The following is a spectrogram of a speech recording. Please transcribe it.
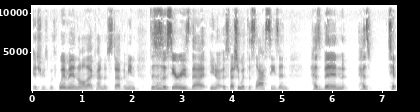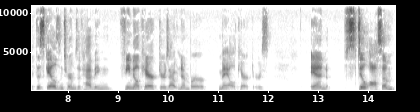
issues with women, all that kind of stuff. I mean, this is a series that you know, especially with this last season, has been has tipped the scales in terms of having female characters outnumber male characters, and still awesome.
